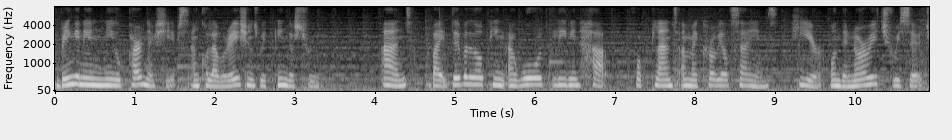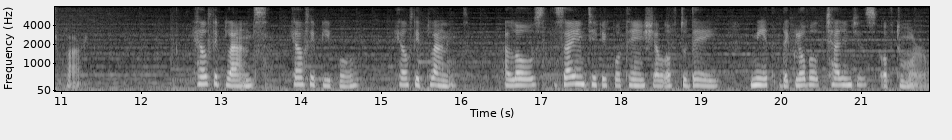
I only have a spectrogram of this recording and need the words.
bringing in new partnerships and collaborations with industry, and by developing a world-leading hub for plant and microbial science here on the Norwich Research Park. Healthy plants, healthy people, healthy planet allows the scientific potential of today meet the global challenges of tomorrow.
